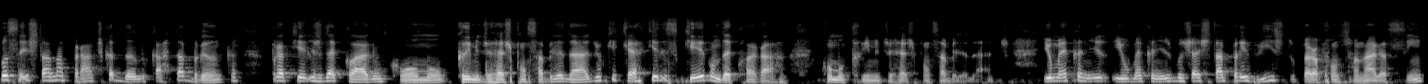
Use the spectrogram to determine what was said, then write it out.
você está, na prática, dando carta branca para que eles declarem como crime de responsabilidade o que quer que eles queiram declarar como crime de responsabilidade. E o, mecanismo, e o mecanismo já está previsto para funcionar assim,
